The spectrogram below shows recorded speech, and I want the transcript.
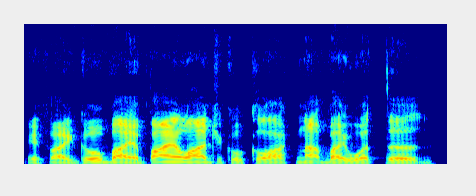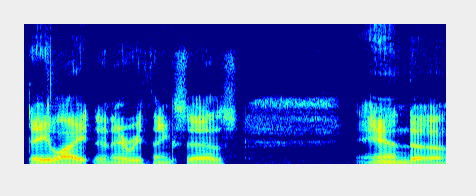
If I go by a biological clock, not by what the daylight and everything says, and uh,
